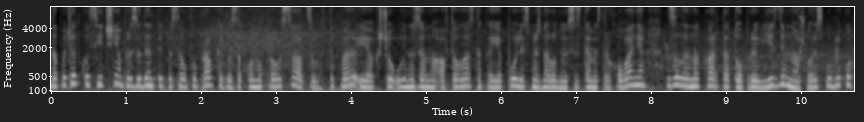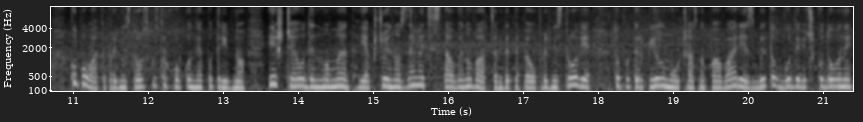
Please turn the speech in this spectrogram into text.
На початку січня президент підписав поправки до закону про ОСАЦів. Тепер, якщо у іноземного автовласника є поліс міжнародної системи страхування, зелена карта, то при в'їзді в нашу республіку купувати придністровську страховку не потрібно. І ще один момент: якщо іноземець став винуватцем ДТП у Придністров'ї, то потерпілому учаснику аварії збиток буде відшкодований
